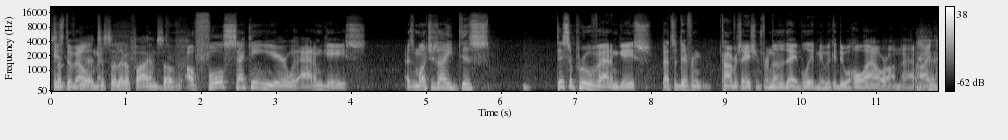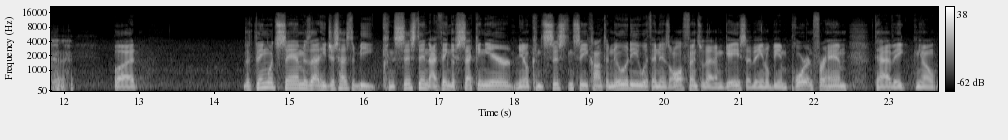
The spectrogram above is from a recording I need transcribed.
his So- development Yeah, to solidify himself. a full second year with Adam Gase. As much as I dis disapprove of Adam Gase, that's a different conversation for another day. Believe me, we could do a whole hour on that. I could. but the thing with Sam is that he just has to be consistent. I think a second year, you know, consistency, continuity within his offense with Adam Gase, I think it'll be important for him to have a, you know,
